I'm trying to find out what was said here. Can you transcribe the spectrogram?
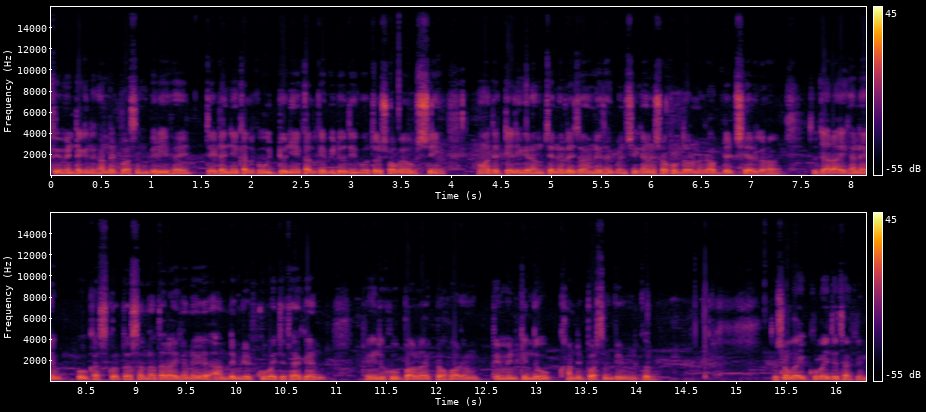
পেমেন্টটা কিন্তু হান্ড্রেড পার্সেন্ট ভেরিফাইড তো এটা নিয়ে কালকে উইড্রো নিয়ে কালকে ভিডিও দিব। তো সবাই অবশ্যই আমাদের টেলিগ্রাম চ্যানেলে জয়েন হয়ে থাকবেন। সেখানে সকল ধরনের আপডেট শেয়ার করা হয়। তো যারা এখানে কাজ করতে আসেন না, তারা এখানে আনলিমিটেড কুবাইতে থাকেন। এটা কিন্তু খুব ভালো একটা হওয়ার এবং পেমেন্ট কিন্তু হান্ড্রেড পার্সেন্ট পেমেন্ট করে। তো সবাই কুবাইতে থাকেন।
